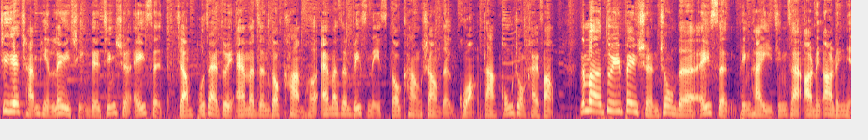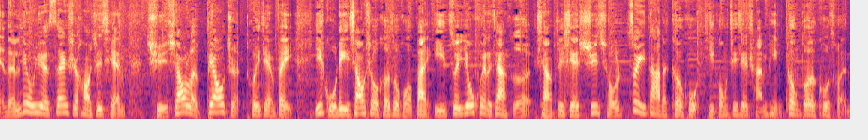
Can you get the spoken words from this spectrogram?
这些产品类型的精选 ASIN 将不再对 Amazon.com 和 Amazon Business.com 上的广大公众开放。那么，对于被选中的 ASIN 平台，已经在二零二零年的六月三十号之前取消了标准推荐费，以鼓励销售合作伙伴以最优惠的价格向这些需求最大的客户提供这些产品更多的库存。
